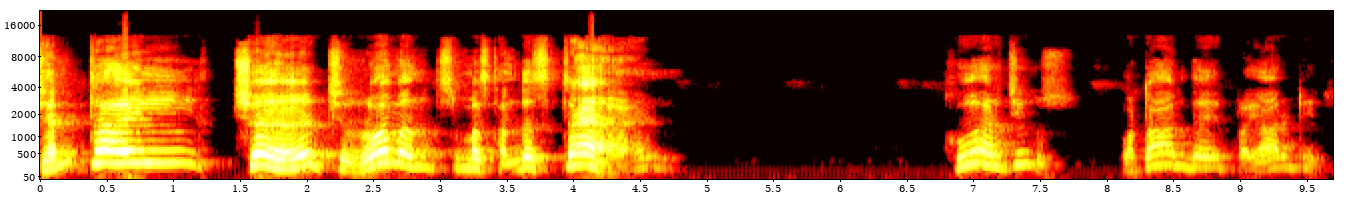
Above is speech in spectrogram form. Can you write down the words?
gentile church Romans must understand who are Jews what are they priorities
